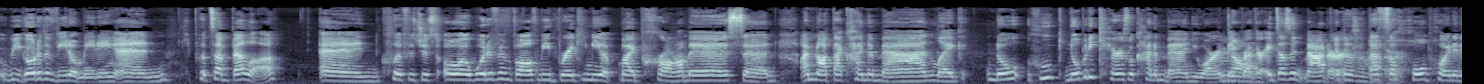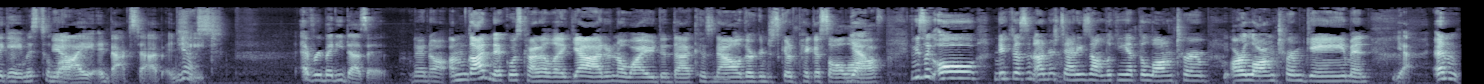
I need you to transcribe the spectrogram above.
we go to the veto meeting, and he puts up Bella, and Cliff is just, oh, it would have involved me breaking me up my promise, and I'm not that kind of man. Like no, who nobody cares what kind of man you are in Big No. Brother. It doesn't matter. It doesn't matter. That's the whole point of the game is to Yeah. lie and backstab and Yes. cheat. Everybody does it. I know. I'm glad Nick was kind of like, yeah, I don't know why you did that because now they're just gonna pick us all Yeah. off. And he's like, oh, Nick doesn't understand. He's not looking at the long term, our long term game, and Yeah. And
